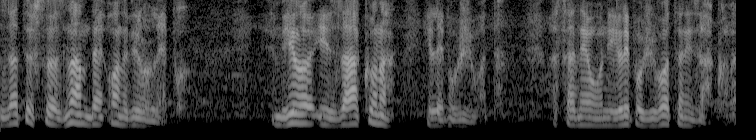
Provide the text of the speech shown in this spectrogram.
Zato što znam da je onda bilo lepo. Bilo i zakona i lepog života. A sad nemamo ni lepog života ni zakona.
